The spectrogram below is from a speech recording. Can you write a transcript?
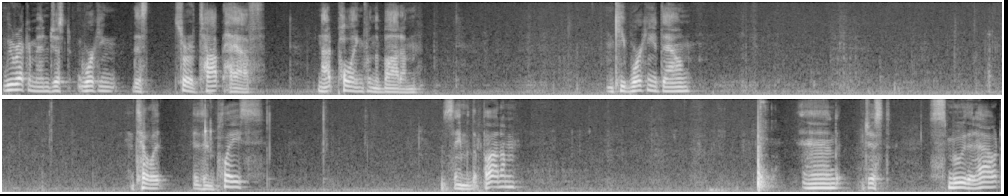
we recommend just working this sort of top half, not pulling from the bottom. And keep working it down. until it is in place. Same with the bottom. And just smooth it out.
